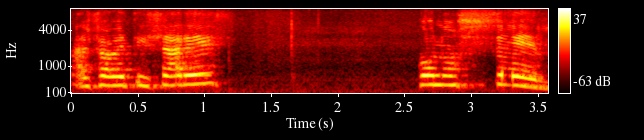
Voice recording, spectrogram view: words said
alfabetizar es conocer,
